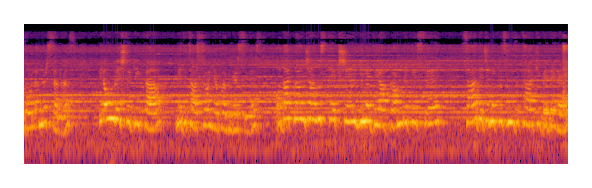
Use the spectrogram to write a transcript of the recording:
Zorlanırsanız bir 15 dakika meditasyon yapabilirsiniz. Odaklanacağınız tek şey yine diyafram nefesi. Sadece nefesinizi takip ederek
